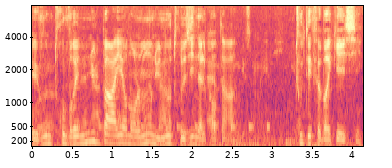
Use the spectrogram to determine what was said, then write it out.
Et vous ne trouverez nulle part ailleurs dans le monde une autre usine Alcantara. Tout est fabriqué ici.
